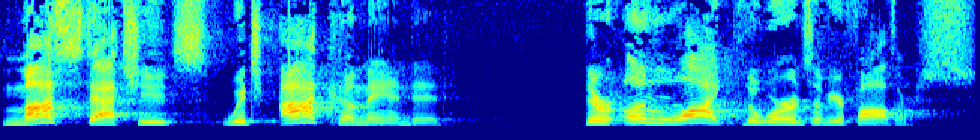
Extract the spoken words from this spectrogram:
my statutes which I commanded, they're unlike the words of your fathers.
